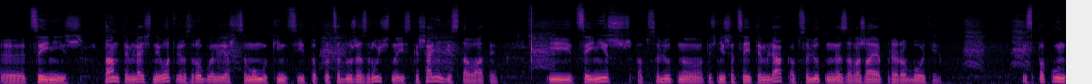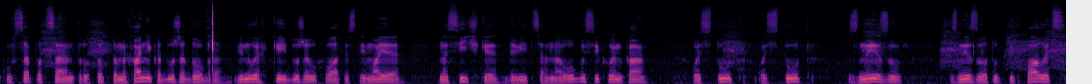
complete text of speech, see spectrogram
е, цей ніж. Там темлячний отвір зроблений аж в самому кінці. Тобто це дуже зручно і з кишені діставати. І цей ніж абсолютно, точніше, цей темляк абсолютно не заважає при роботі. Із пакунку все по центру. Тобто механіка дуже добра. Він легкий, дуже ухватистий. Має насічки, дивіться, на обусі клинка. Ось тут, ось тут, знизу, знизу отут під палець.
